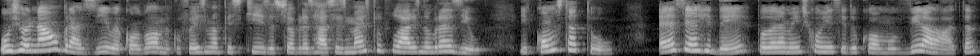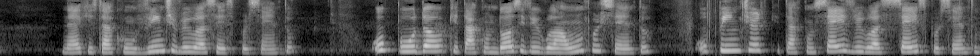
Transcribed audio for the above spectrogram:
O jornal Brasil Econômico fez uma pesquisa sobre as raças mais populares no Brasil e constatou SRD, popularmente conhecido como vira-lata, né, que está com 20,6%, o Poodle, que está com 12,1%, o Pinscher, que está com 6,6%,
